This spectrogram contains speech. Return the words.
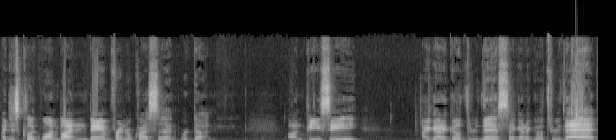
I just click one button, bam, friend request sent, we're done. On PC, I got to go through this, I got to go through that.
